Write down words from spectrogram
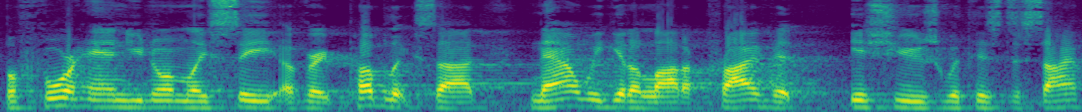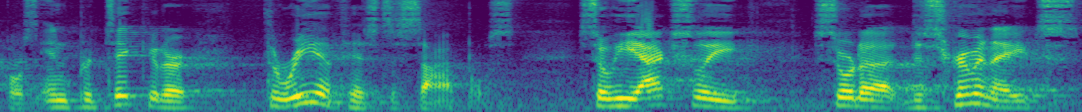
Beforehand, you normally see a very public side. Now we get a lot of private issues with his disciples, in particular, three of his disciples. So he actually sort of discriminates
